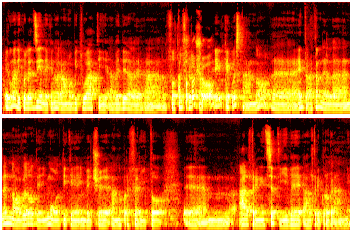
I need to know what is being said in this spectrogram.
è una di quelle aziende che noi eravamo abituati a vedere al Photoshop, al Photoshop. e che quest'anno eh, è entrata nel, nel, novero dei molti che invece hanno preferito ehm, altre iniziative, altri programmi.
